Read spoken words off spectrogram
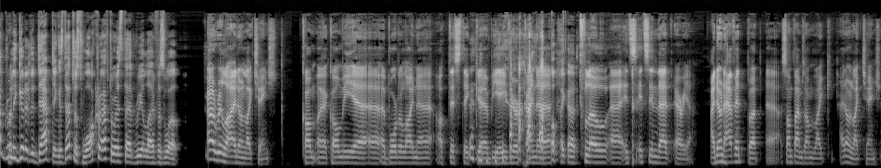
not really good at adapting. Is that just Warcraft or is that real life as well? I really I don't like change. Call uh, call me uh, a borderline uh, autistic uh, behavior kind of Oh my god. flow. Uh, it's it's in that area. I don't have it, but uh, sometimes I'm like I don't like change.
